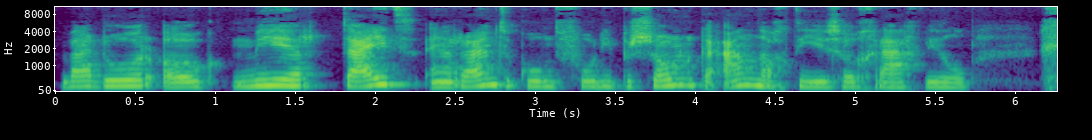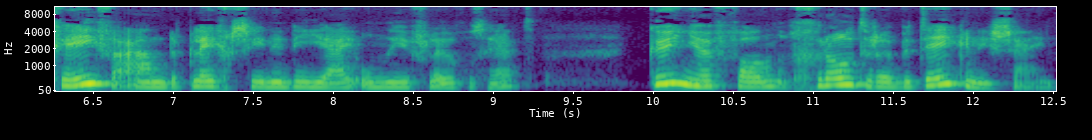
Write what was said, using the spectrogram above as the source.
waardoor ook meer tijd en ruimte komt voor die persoonlijke aandacht die je zo graag wil geven aan de pleeggezinnen die jij onder je vleugels hebt, kun je van grotere betekenis zijn.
